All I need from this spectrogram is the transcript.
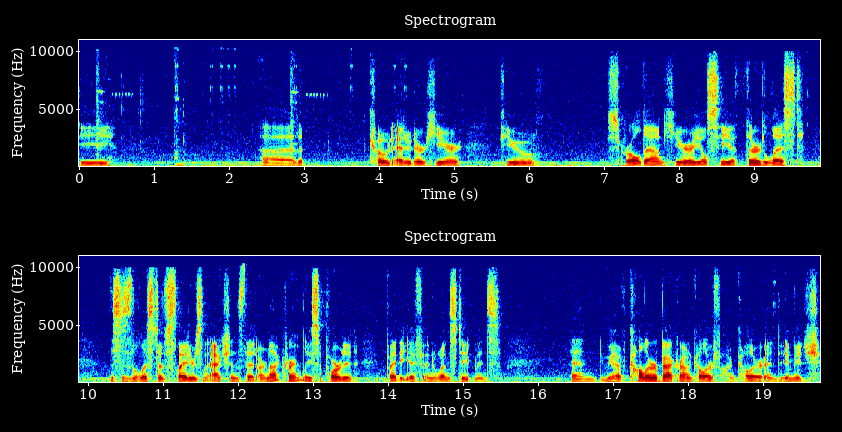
the uh, the code editor here. If you scroll down here, you'll see a third list. This is the list of sliders and actions that are not currently supported by the if and when statements. And we have color, background color, font color, and image.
